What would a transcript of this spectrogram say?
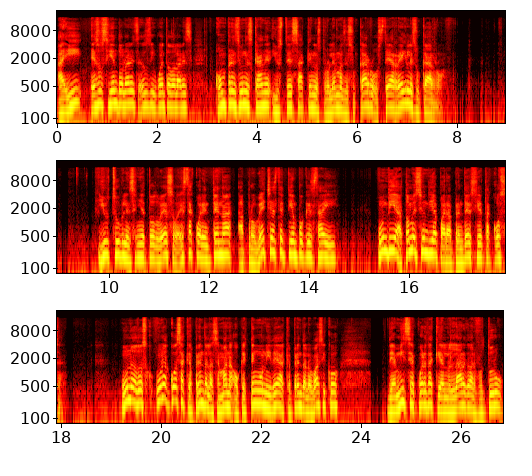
ahí esos 100 dólares, esos 50 dólares, cómprense un escáner y usted saquen los problemas de su carro, usted arregle su carro. YouTube le enseña todo eso. Esta cuarentena, aprovecha este tiempo que está ahí. Un día, tómese un día para aprender cierta cosa. Una o dos, una cosa que aprenda la semana o que tenga una idea que aprenda lo básico. De a mí se acuerda que a lo largo, al futuro,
